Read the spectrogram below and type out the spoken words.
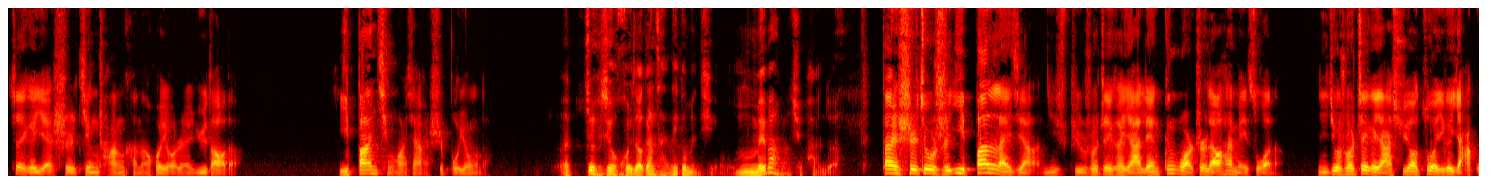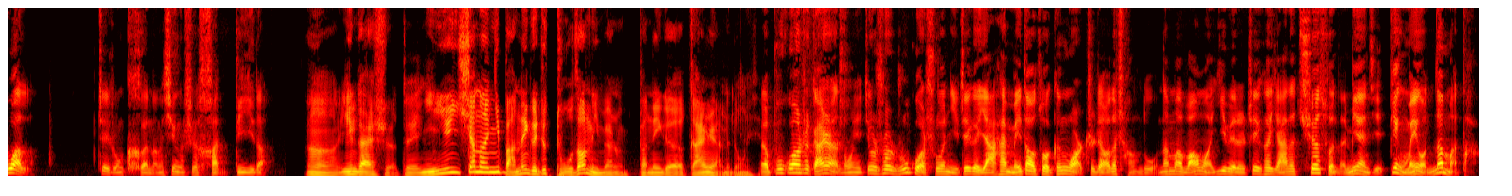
这个也是经常可能会有人遇到的。一般情况下是不用的。呃，这个就回到刚才那个问题，我们没办法去判断。但是就是一般来讲，你比如说这颗牙连根管治疗还没做呢，你就说这个牙需要做一个牙冠了，这种可能性是很低的。嗯，应该是对你相当于你把那个就堵到里面了，把那个感染的东西。呃，不光是感染的东西，就是说，如果说你这个牙还没到做根管治疗的程度，那么往往意味着这颗牙的缺损的面积并没有那么大。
